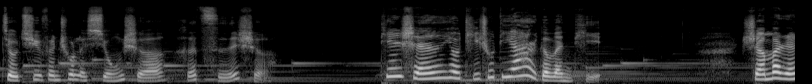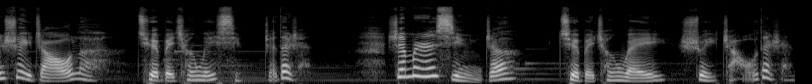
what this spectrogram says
就区分出了雄蛇和雌蛇。天神又提出第二个问题：什么人睡着了却被称为醒着的人？什么人醒着，却被称为睡着的人？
